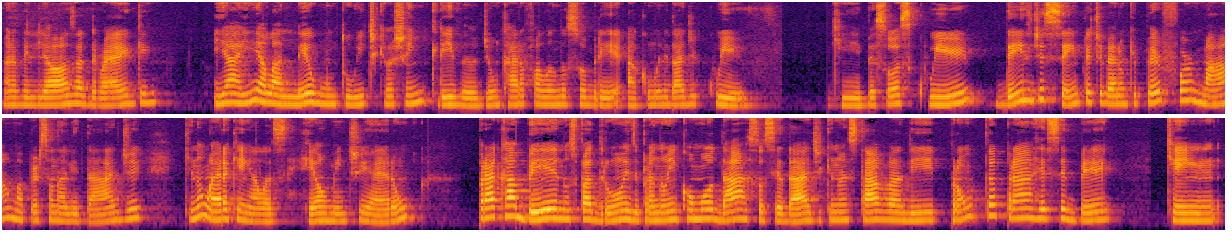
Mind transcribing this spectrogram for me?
maravilhosa drag. E aí ela leu um tweet que eu achei incrível de um cara falando sobre a comunidade queer, que pessoas queer desde sempre tiveram que performar uma personalidade que não era quem elas realmente eram, para caber nos padrões e para não incomodar a sociedade que não estava ali pronta para receber quem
